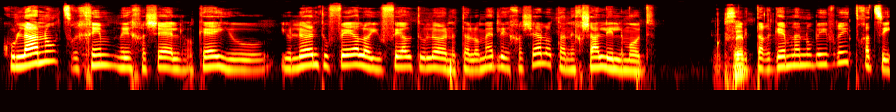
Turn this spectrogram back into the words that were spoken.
כולנו צריכים להיכשל, אוקיי? You, you learn to fail or you fail to learn. אתה לומד להיכשל או אתה נכשל ללמוד. זה. מתרגם לנו בעברית? חצי.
